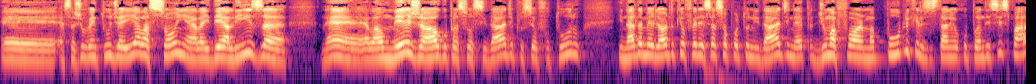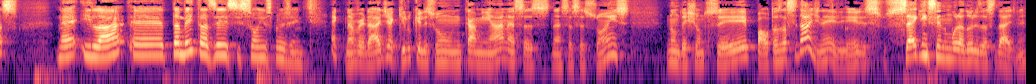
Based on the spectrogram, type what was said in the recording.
É, essa juventude aí, ela sonha, ela idealiza, né, ela almeja algo para a sua cidade, para o seu futuro, e nada melhor do que oferecer essa oportunidade, né, de uma forma pública, eles estarem ocupando esse espaço, né, e lá é, também trazer esses sonhos para gente. É que, na verdade, aquilo que eles vão encaminhar nessas, nessas sessões não deixam de ser pautas da cidade, né? Eles seguem sendo moradores da cidade, né?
